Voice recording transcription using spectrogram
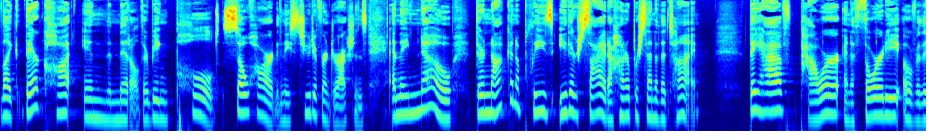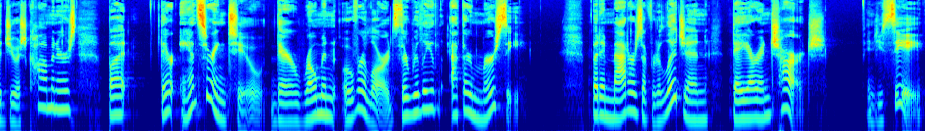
Like they're caught in the middle. They're being pulled so hard in these two different directions, and they know they're not going to please either side 100% of the time. They have power and authority over the Jewish commoners, but they're answering to their Roman overlords. They're really at their mercy. But in matters of religion, they are in charge. And you see,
